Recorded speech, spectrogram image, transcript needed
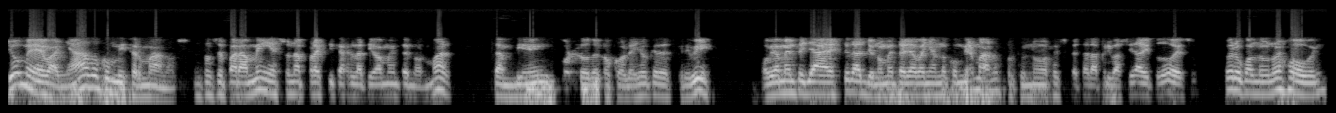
yo me he bañado con mis hermanos. Entonces para mí es una práctica relativamente normal. También por lo de los colegios que describí. Obviamente ya a esta edad yo no me estaría bañando con mi hermano porque uno respeta la privacidad y todo eso. Pero cuando uno es joven,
